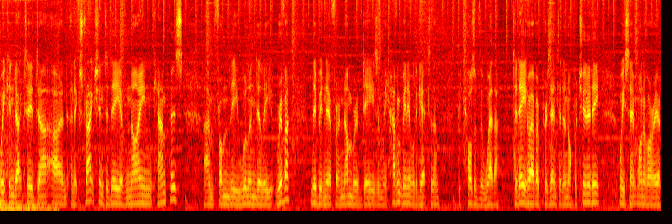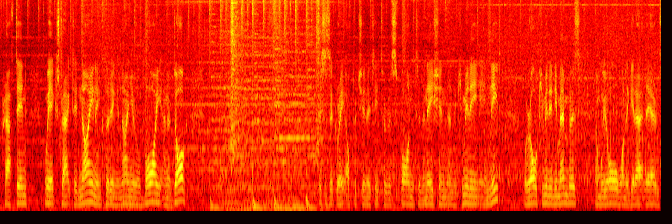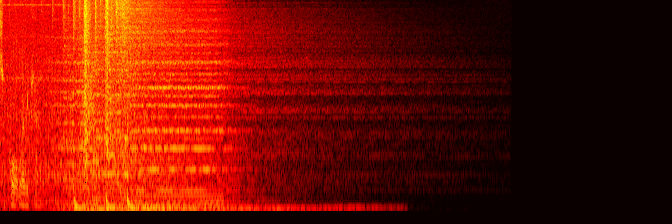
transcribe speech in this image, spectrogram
We conducted uh, an extraction today of nine campers um, from the Wollondilly River. They've been there for a number of days and we haven't been able to get to them because of the weather. Today, however, presented an opportunity. We sent one of our aircraft in. We extracted nine, including a nine-year-old boy and a dog. This is a great opportunity to respond to the nation and the community in need. We're all community members and we all want to get out there and support where we can.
